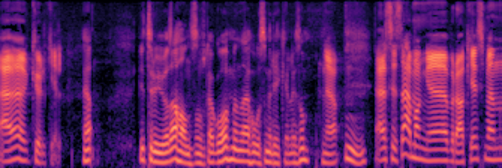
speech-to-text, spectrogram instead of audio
Det er jo en kul kill. Vi tror jo det er han som skal gå, men det er hun som ryker, liksom. Ja. Mm. Jeg syns det er mange bra kills, men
